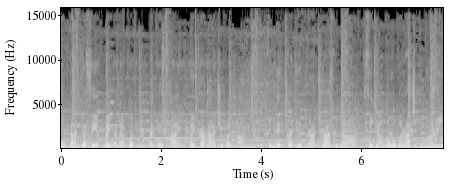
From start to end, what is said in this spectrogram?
องค์การเกษตรในอนาคตแห่งประเทศไทย ในพระราชูปถัมภ์สมเด็จพระเทพรัตนราชสุดา สยามบรมราชกุมารี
